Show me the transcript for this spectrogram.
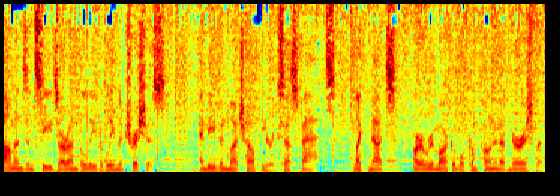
almonds and seeds are unbelievably nutritious. And even much healthier excess fats, like nuts, are a remarkable component of nourishment.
